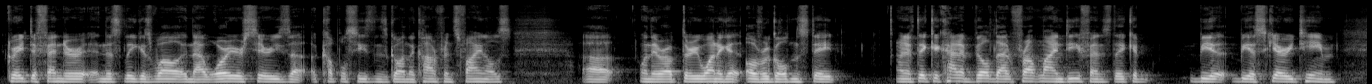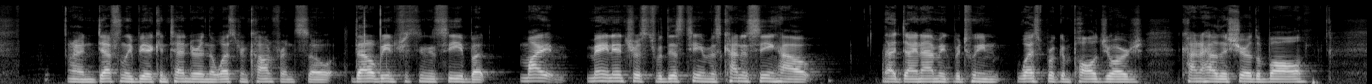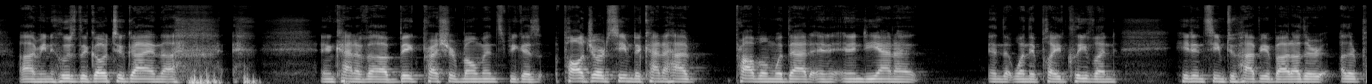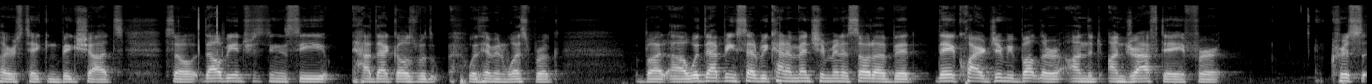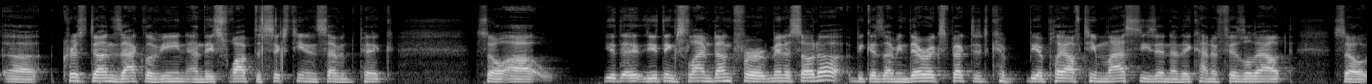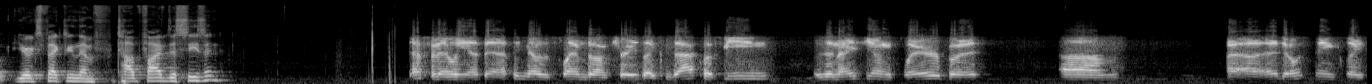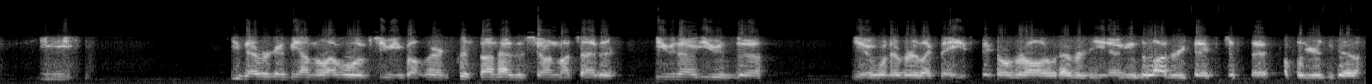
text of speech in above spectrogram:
great defender in this league as well. In that Warriors series uh, a couple seasons ago in the conference finals, uh, when they were up 31 against over Golden State, and if they could kind of build that front line defense, they could be a be a scary team and definitely be a contender in the Western Conference. So that'll be interesting to see. But my main interest with this team is kind of seeing how that dynamic between Westbrook and Paul George, kind of how they share the ball. I mean, who's the go-to guy in the in kind of uh, big pressured moments? Because Paul George seemed to kind of have problem with that in, in Indiana, and that when they played Cleveland, he didn't seem too happy about other other players taking big shots. So that'll be interesting to see how that goes with with him and Westbrook. But uh, with that being said, we kind of mentioned Minnesota a bit. They acquired Jimmy Butler on the on draft day for Chris uh, Kris Dunn, Zach LaVine, and they swapped the 16 and 7th pick. So, uh, you, you think slam dunk for Minnesota? Because I mean, they were expected to be a playoff team last season, and they kind of fizzled out so you're expecting them top five this season? Definitely. I, th- I think that was a slam dunk trade. Like Zach LaVine is a nice young player, but um, I, I don't think like he he's ever going to be on the level of Jimmy Butler, and Kris Dunn hasn't shown much either. Even though he was a you know whatever like the eighth pick overall or whatever, you know he was a lottery pick just a couple years ago.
